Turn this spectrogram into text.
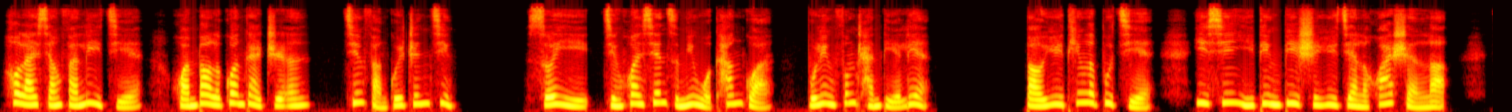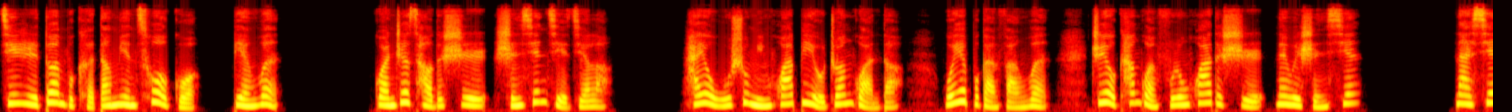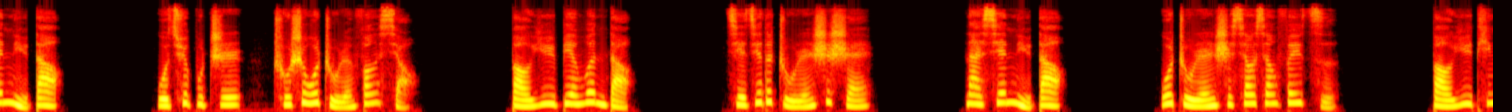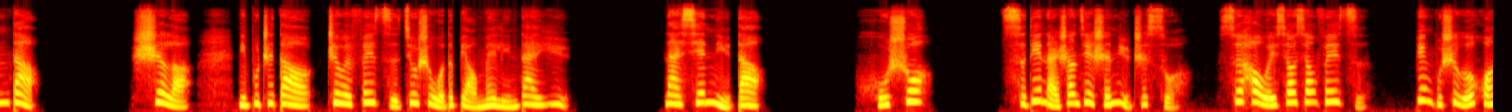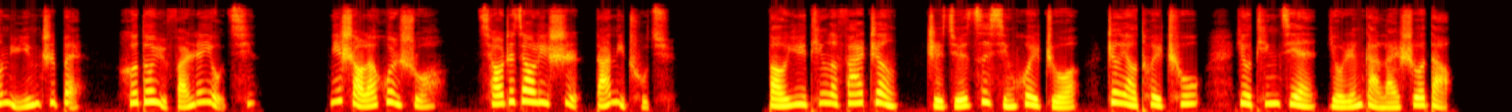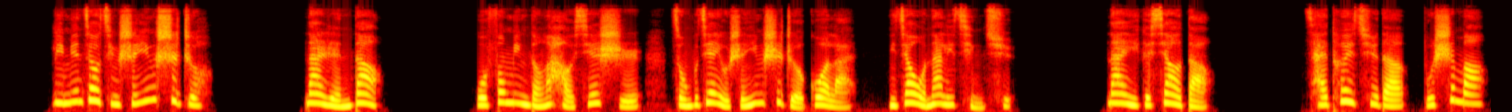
后来降凡历劫，还报了灌溉之恩，今返归真境。所以警幻仙子命我看管，不令蜂缠蝶恋。宝玉听了不解，一心一定必是遇见了花神了，今日断不可当面错过，便问：管这草的是神仙姐姐了。还有无数名花必有专管的，我也不敢烦问。只有看管芙蓉花的是那位神仙。那仙女道：“我却不知，除是我主人方晓。宝玉便问道：“姐姐的主人是谁？”那仙女道：“我主人是潇湘妃子。”宝玉听到，是了，你不知道这位妃子就是我的表妹林黛玉。那仙女道：“胡说！此地乃上界神女之所，虽号为潇湘妃子，并不是娥皇女英之辈，何得与凡人有亲？你少来混说！瞧着叫力士打你出去！”宝玉听了发怔，只觉自行会着，正要退出，又听见有人赶来说道：“里面叫请神瑛侍者。”那人道。我奉命等了好些时，总不见有神瑛侍者过来，你叫我那里请去。那一个笑道：“才退去的不是吗？”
